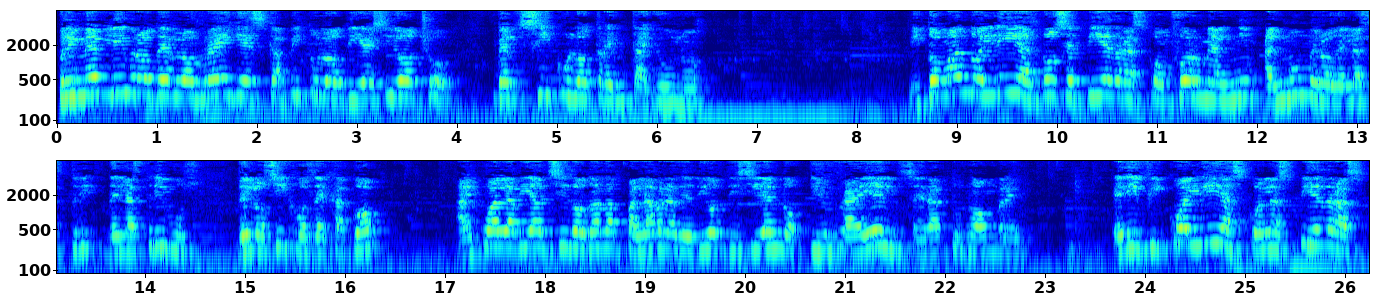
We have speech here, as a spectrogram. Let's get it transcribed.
Primer libro de los Reyes, capítulo 18, versículo 31. Y tomando Elías doce piedras conforme al, al número de las, de las tribus de los hijos de Jacob, al cual habían sido dada palabra de Dios diciendo, Israel será tu nombre. Edificó Elías con las piedras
